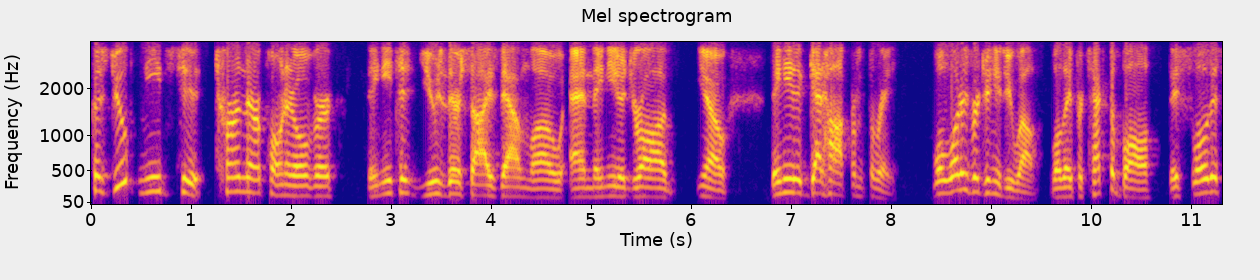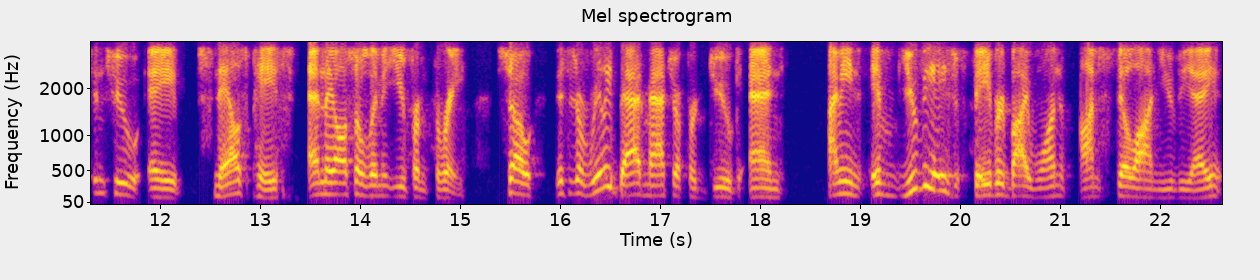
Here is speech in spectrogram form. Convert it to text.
because Duke needs to turn their opponent over. They need to use their size down low, and they need to draw. You know, they need to get hot from three. Well, what does Virginia do well? Well, they protect the ball. They slow this into a snail's pace, and they also limit you from three. So this is a really bad matchup for Duke. And I mean, if UVA is favored by one, I'm still on UVA,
